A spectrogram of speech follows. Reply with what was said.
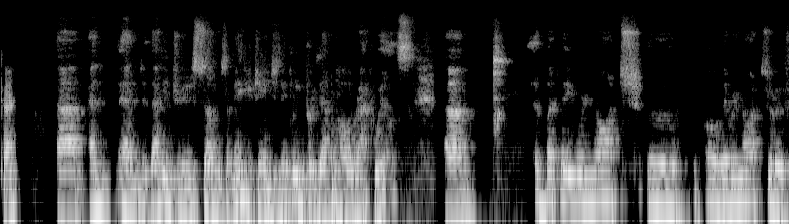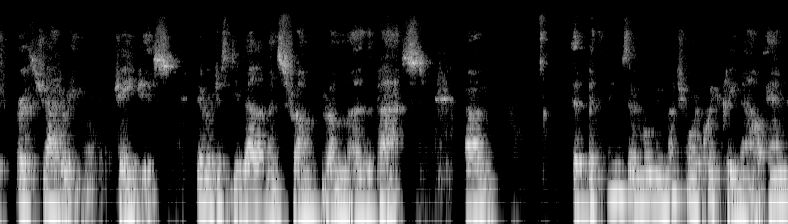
Okay. Um, and and that introduced some some major changes, including, for example, holograph wills. Um, but they were not uh, oh they were not sort of earth shattering changes. They were just developments from from uh, the past. Um, but things are moving much more quickly now, and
